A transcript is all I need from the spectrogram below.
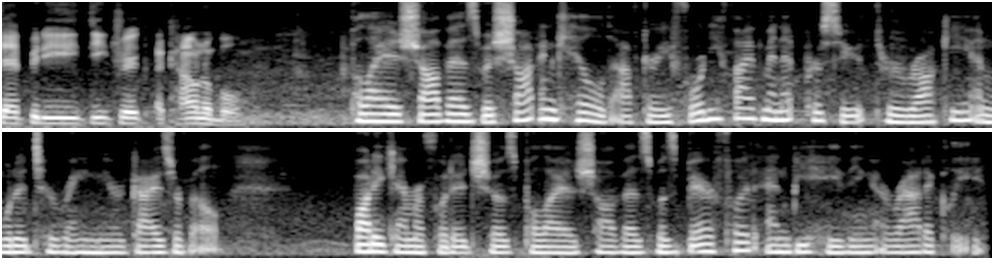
Deputy Dietrich accountable. Pelaez Chavez was shot and killed after a 45 minute pursuit through rocky and wooded terrain near Geyserville. Body camera footage shows Pelaez Chavez was barefoot and behaving erratically.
